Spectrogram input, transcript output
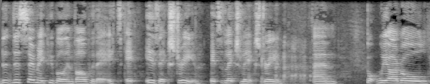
th- there's so many people involved with it. It's it is extreme. It's literally extreme. um, but we are all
